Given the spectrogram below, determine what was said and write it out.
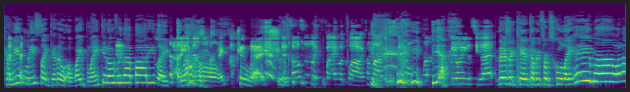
can we at least like get a, a white blanket over that body? Like, I wow. know, it's too much. It's also like five o'clock. Come on, we just get home. Yeah. We don't need to see that. There's a kid coming from school like, hey, ma, hola,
